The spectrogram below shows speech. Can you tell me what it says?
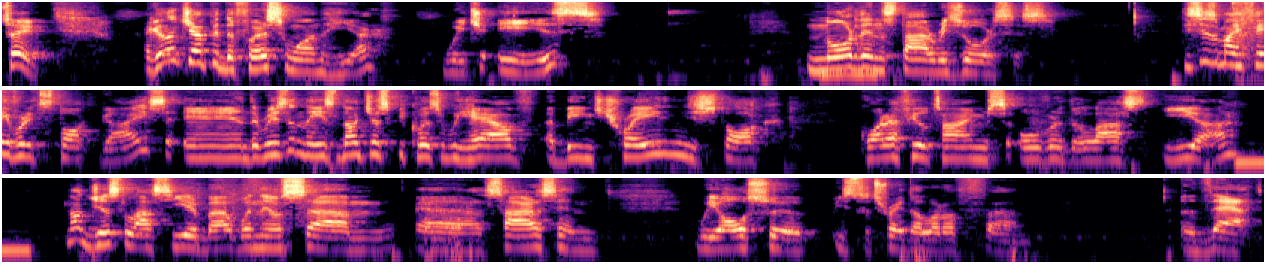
So I'm gonna jump in the first one here, which is Northern Star Resources. This is my favorite stock, guys. And the reason is not just because we have uh, been trading this stock quite a few times over the last year, not just last year, but when there was um, uh, SARS and we also used to trade a lot of um, that.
